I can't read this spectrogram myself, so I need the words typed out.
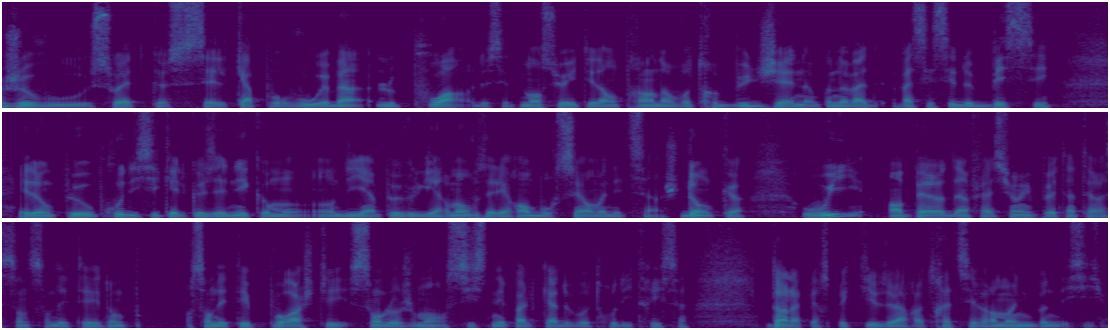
je vous souhaite que c'est le cas pour vous, eh ben, le poids de cette mensualité d'emprunt dans votre budget donc, on va, va cesser de baisser. Et donc, peu ou prou, d'ici quelques années, comme on, on, dit un peu vulgairement, vous allez rembourser en monnaie de singe. Donc, oui, en période d'inflation, il peut être intéressant de s'endetter. Donc, s'endetter pour acheter son logement, si ce n'est pas le cas de votre auditrice. Dans la perspective de la retraite, c'est vraiment une bonne décision.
